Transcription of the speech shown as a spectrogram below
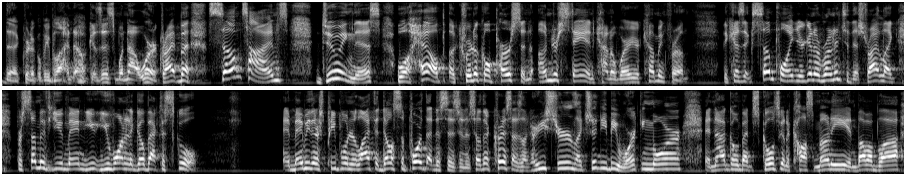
the critical people I know because this would not work, right? But sometimes doing this will help a critical person understand kind of where you're coming from. Because at some point, you're going to run into this, right? Like, for some of you, man, you, you wanted to go back to school. And maybe there's people in your life that don't support that decision. And so they're criticizing, like, are you sure? Like, shouldn't you be working more and not going back to school? It's going to cost money and blah, blah, blah.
